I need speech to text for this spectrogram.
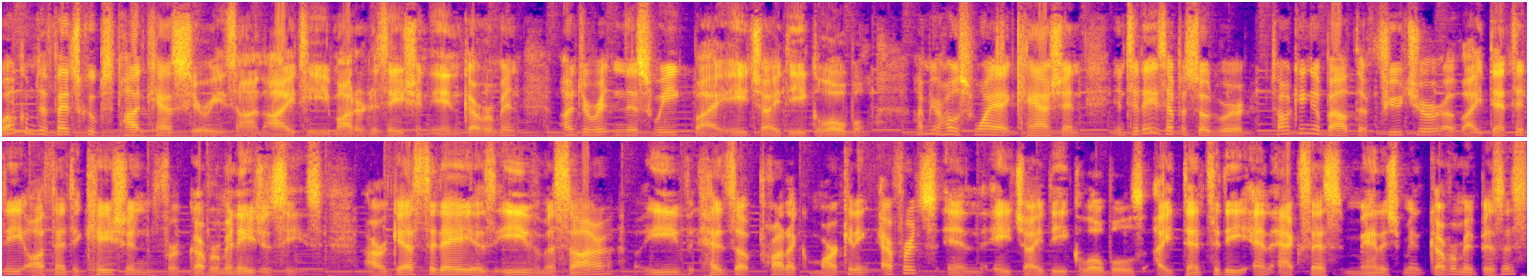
Welcome to FedScoop's podcast series on IT modernization in government, underwritten this week by HID Global. I'm your host, Wyatt Kash, and in today's episode, we're talking about the future of identity authentication for government agencies. Our guest today is Yves Massart. Yves heads up product marketing efforts in HID Global's identity and access management government business.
